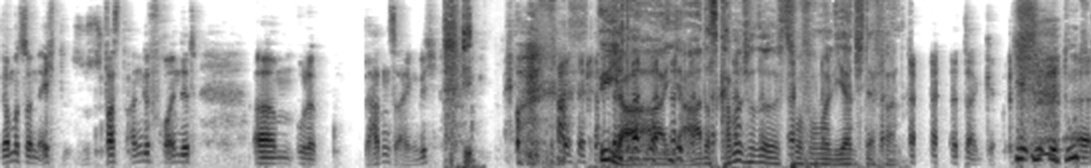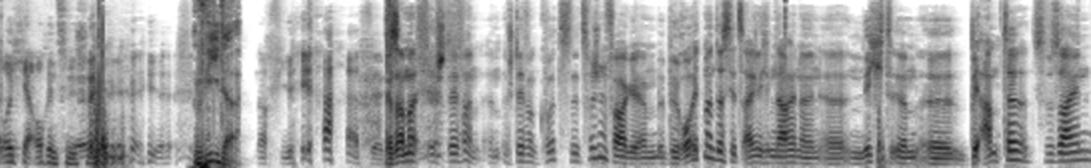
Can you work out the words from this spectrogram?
wir haben uns dann echt fast angefreundet. Ähm, oder wir hatten es eigentlich. ja, ja, das kann man schon so formulieren, Stefan. Danke. Ihr, ihr, ihr duzt äh, euch ja auch inzwischen. Wieder. Nach vier Jahren. Ja, sag mal, Stefan, ähm, Stefan, kurz eine Zwischenfrage. Ähm, bereut man das jetzt eigentlich im Nachhinein äh, nicht, ähm, äh, Beamter zu sein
